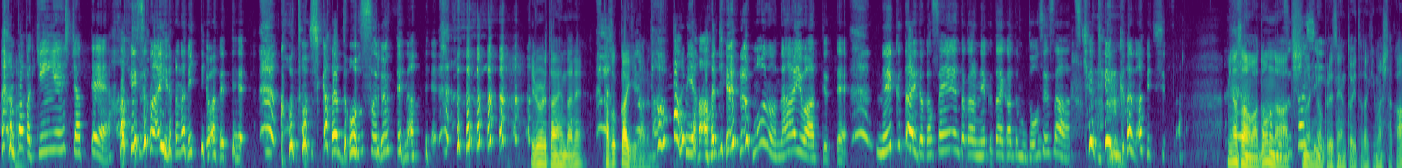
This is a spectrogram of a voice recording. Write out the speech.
パパ禁煙しちゃって、灰皿いらないって言われて、今年からどうするってなって、いろいろ大変だね。家族会議があるの。パパにあげるものないわって言って、ネクタイとか1000円とかのネクタイ買ってもどうせさ、つけていかないしさ。皆さんはどんな父の日のプレゼントをいただきましたか？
